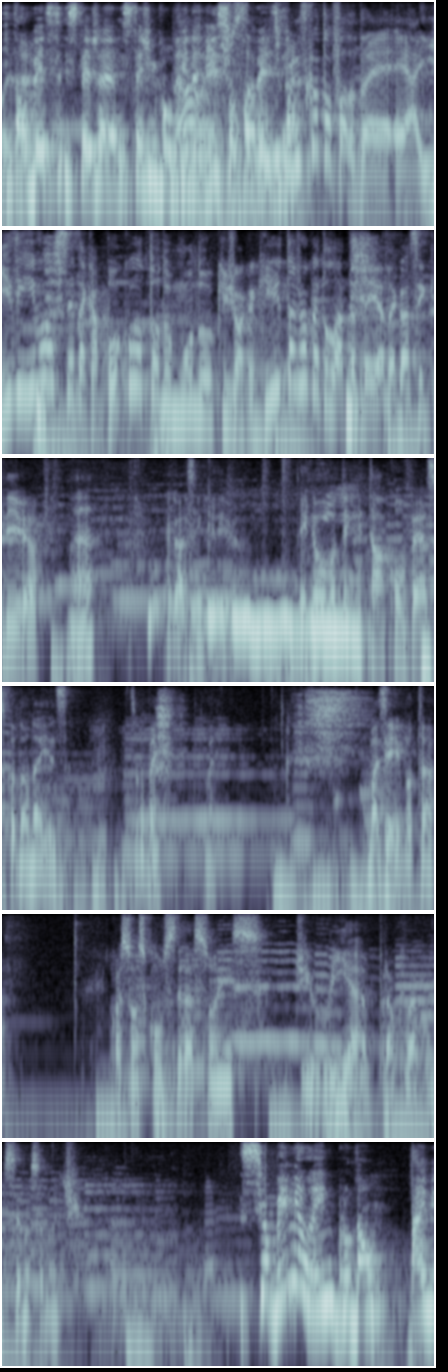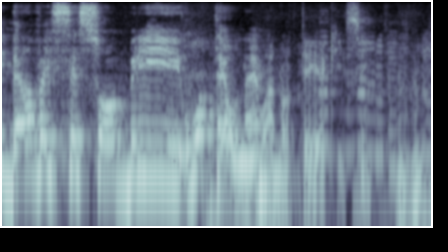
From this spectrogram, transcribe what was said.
Pois que é. talvez esteja, esteja envolvida não, é nisso, é talvez por isso que eu tô falando, é, é a Eve e você. Daqui a pouco todo mundo que joga aqui tá jogando lá também. É um negócio incrível, né? Negócio incrível. Tem que, eu vou ter que ter uma conversa com a dona Isa. Tudo bem, tudo bem. Mas e aí, Botan? Quais são as considerações de Ria para o que vai acontecer nessa noite? Se eu bem me lembro, dá um time dela vai ser sobre o hotel, né? Eu anotei aqui, sim. Uhum.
